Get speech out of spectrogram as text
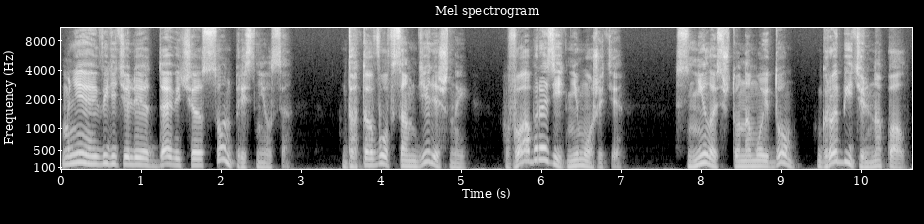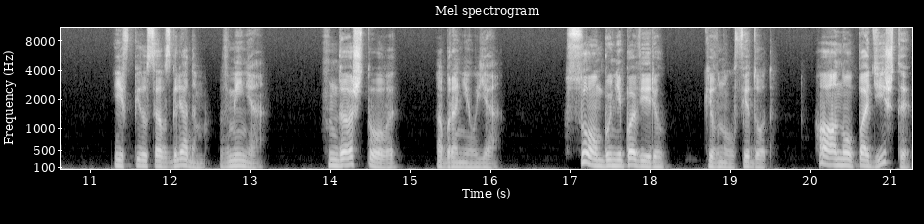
«Мне, видите ли, давеча сон приснился. До того в самом делешный, вообразить не можете. Снилось, что на мой дом грабитель напал. И впился взглядом в меня. Да что вы, – обронил я. «Сам бы не поверил», – кивнул Федот. «А ну, поди ж ты!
